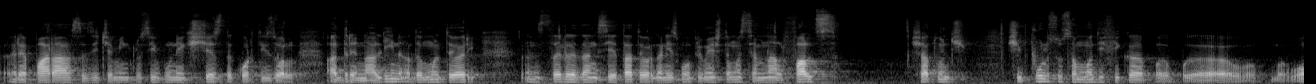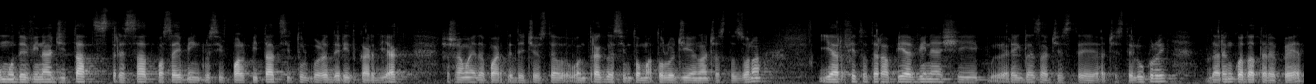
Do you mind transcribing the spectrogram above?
repara, să zicem, inclusiv un exces de cortizol, adrenalină. De multe ori, în stările de anxietate, organismul primește un semnal fals și atunci și pulsul se modifică, omul devine agitat, stresat, poate să aibă inclusiv palpitații, tulburări de rit cardiac și așa mai departe. Deci este o întreagă simptomatologie în această zonă. Iar fitoterapia vine și reglează aceste, aceste lucruri, dar încă o dată repet,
